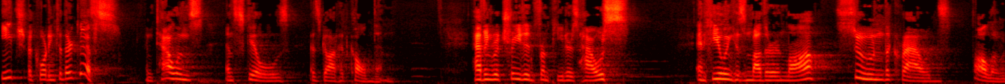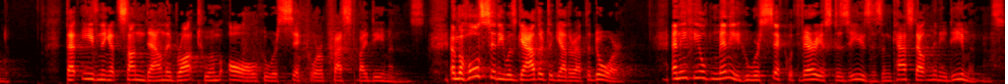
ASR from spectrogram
each according to their gifts and talents and skills as God had called them. Having retreated from Peter's house and healing his mother in law, soon the crowds followed. That evening at sundown, they brought to him all who were sick or oppressed by demons. And the whole city was gathered together at the door. And he healed many who were sick with various diseases and cast out many demons.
